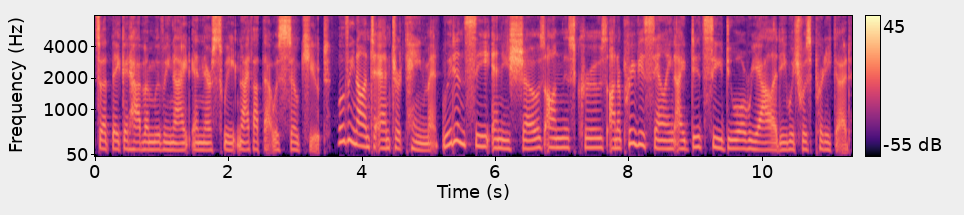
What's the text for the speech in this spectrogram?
so that they could have a movie night in their suite. And I thought that was so cute. Moving on to entertainment. We didn't see any shows on this cruise. On a previous sailing, I did see Duel Reality, which was pretty good.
